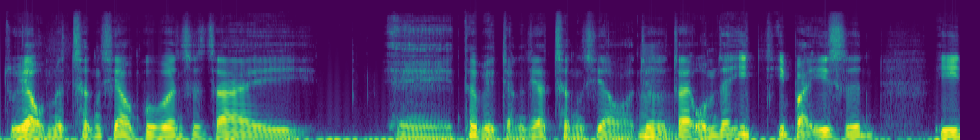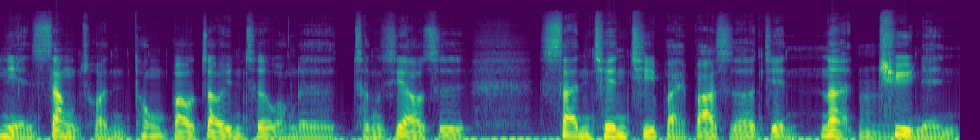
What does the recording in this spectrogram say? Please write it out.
主要我们的成效部分是在，诶、欸，特别讲一下成效啊，就在我们在一一百一十一年上传通报噪音车网的成效是三千七百八十二件，那去年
